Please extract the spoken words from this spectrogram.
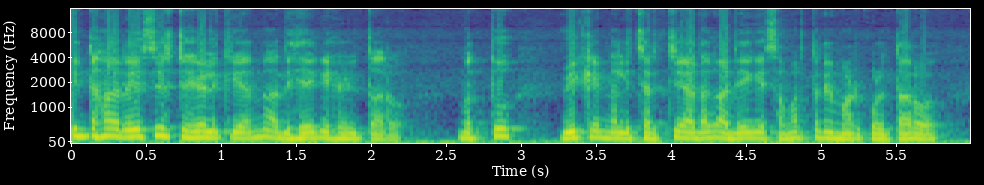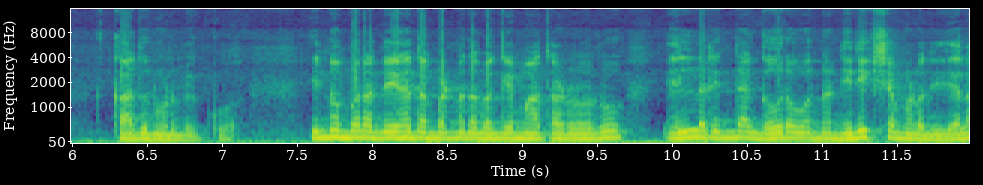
ಇಂತಹ ರೇಸಿಸ್ಟ್ ಹೇಳಿಕೆಯನ್ನು ಅದು ಹೇಗೆ ಹೇಳ್ತಾರೋ ಮತ್ತು ವೀಕೆಂಡ್ನಲ್ಲಿ ಚರ್ಚೆಯಾದಾಗ ಅದು ಹೇಗೆ ಸಮರ್ಥನೆ ಮಾಡಿಕೊಳ್ತಾರೋ ಕಾದು ನೋಡಬೇಕು. ಇನ್ನೊಬ್ಬರ ದೇಹದ ಬಣ್ಣದ ಬಗ್ಗೆ ಮಾತಾಡೋರು ಎಲ್ಲರಿಂದ ಗೌರವವನ್ನು ನಿರೀಕ್ಷೆ ಮಾಡೋದಿದೆಯಲ್ಲ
